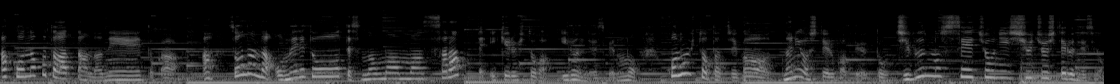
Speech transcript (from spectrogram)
あこんなことあったんだねとかあそうなんだおめでとうってそのまんまさらっていける人がいるんですけどもこの人たちが何をしているかというと自分の成長に集中してるんですよ。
